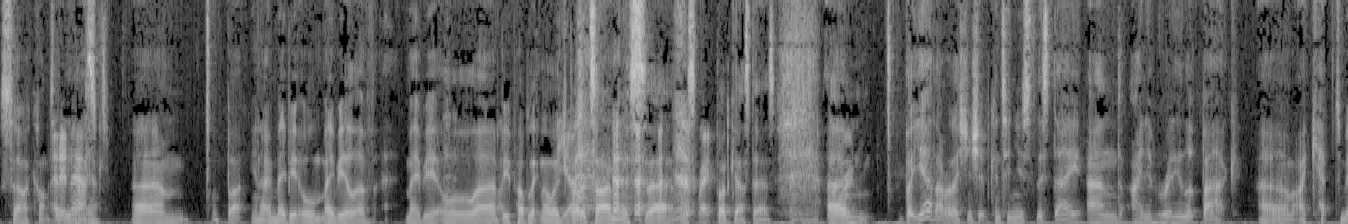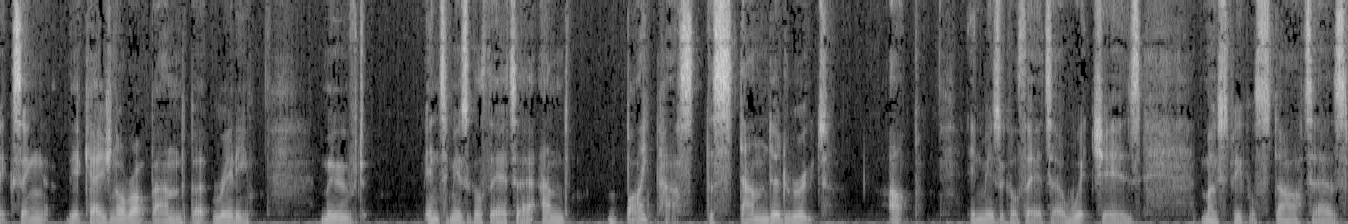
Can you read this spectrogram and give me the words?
So I can't tell didn't you that ask. yet. Um, but you know, maybe it'll maybe it'll have, maybe it'll uh, be public knowledge by the time this uh, this Right. podcast airs. Um, But yeah, that relationship continues to this day, and I never really looked back. Um, I kept mixing the occasional rock band, but really moved into musical theatre and bypassed the standard route up in musical theatre, which is most people start as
